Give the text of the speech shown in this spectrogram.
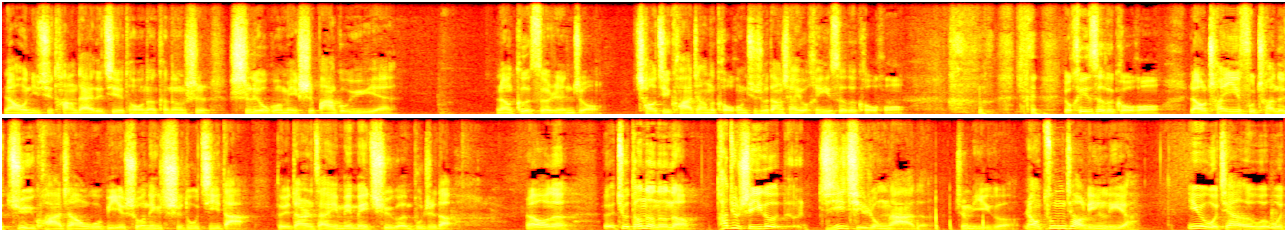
然后你去唐代的街头呢，可能是十六国美食八国语言，然后各色人种，超级夸张的口红，据说当时还有黑色的口红。有黑色的口红，然后穿衣服穿的巨夸张无比，说那个尺度极大。对，当然咱也没没去过，不知道。然后呢，呃，就等等等等，它就是一个极其容纳的这么一个。然后宗教林立啊，因为我前呃我我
